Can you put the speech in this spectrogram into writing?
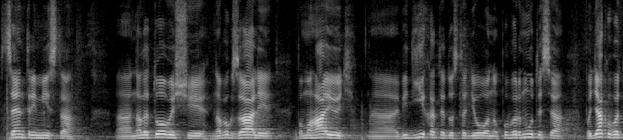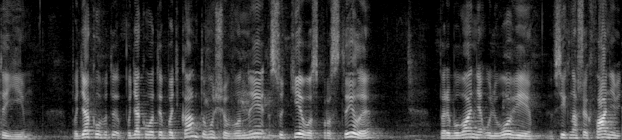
в центрі міста, е, на литовищі, на вокзалі, допомагають е, від'їхати до стадіону, повернутися, подякувати їм. Подякувати, подякувати батькам, тому що вони суттєво спростили перебування у Львові всіх наших фанів.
